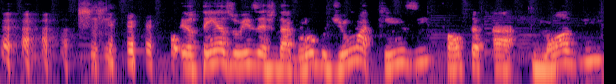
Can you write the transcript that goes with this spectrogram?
Eu tenho as Wizards da Globo de 1 a 15, falta a 9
